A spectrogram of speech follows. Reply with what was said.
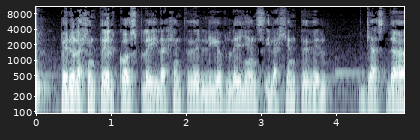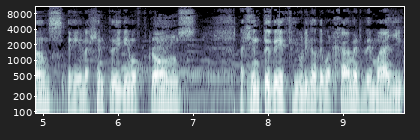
pero la gente del cosplay y la gente del League of Legends y la gente del Just Dance, eh, la gente de Game of Thrones, la gente de figuritas de Warhammer, de Magic,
